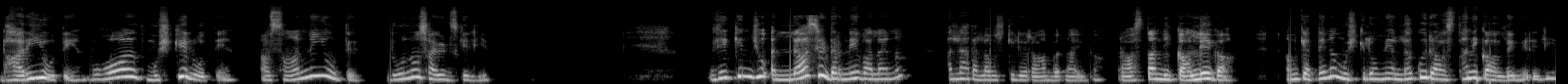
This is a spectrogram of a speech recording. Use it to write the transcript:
بھاری ہوتے ہیں، بہت مشکل ہوتے ہیں، آسان نہیں ہوتے دونوں سائڈز کے لیے۔ لیکن جو اللہ سے ڈرنے والا ہے نا، اللہ تعالیٰ اس کے لیے راہ بنائے گا، راستہ نکالے گا۔ ہم کہتے ہیں نا، مشکلوں میں اللہ کوئی راستہ نکال دے میرے لیے۔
